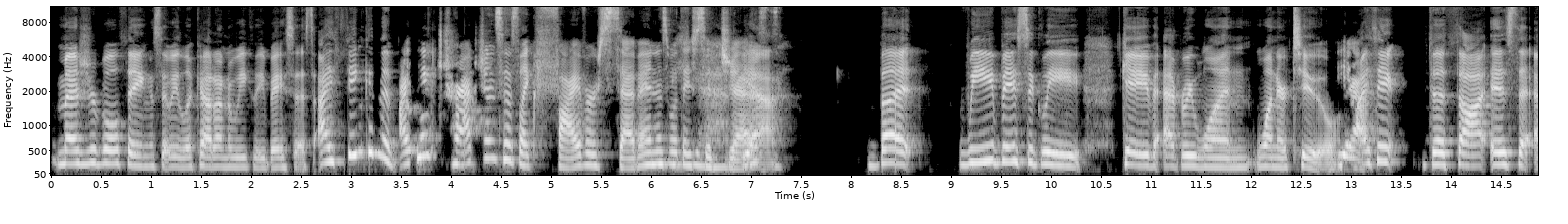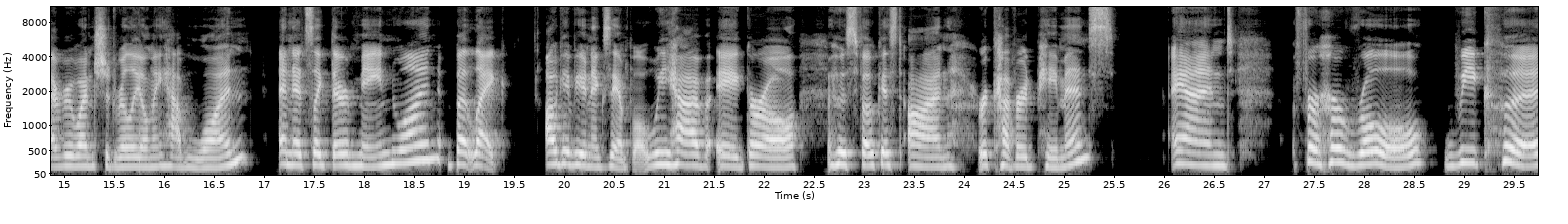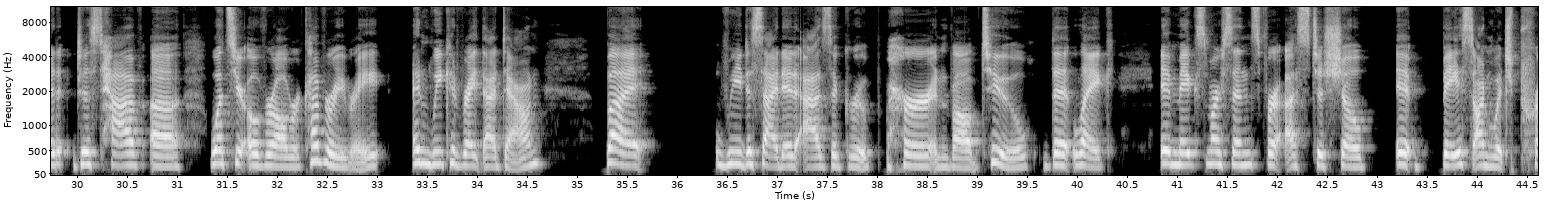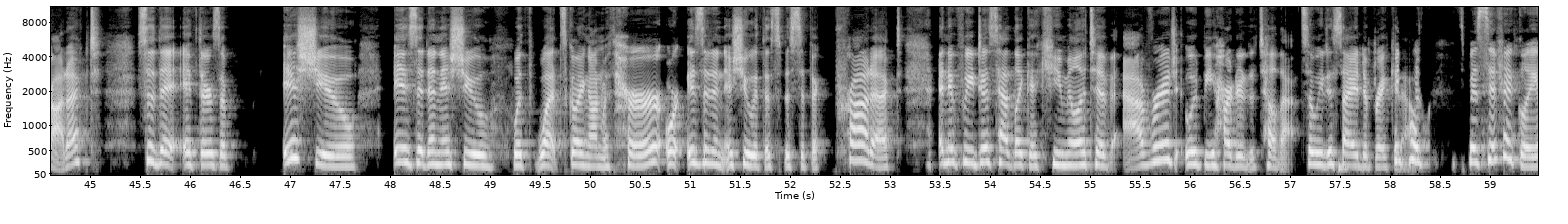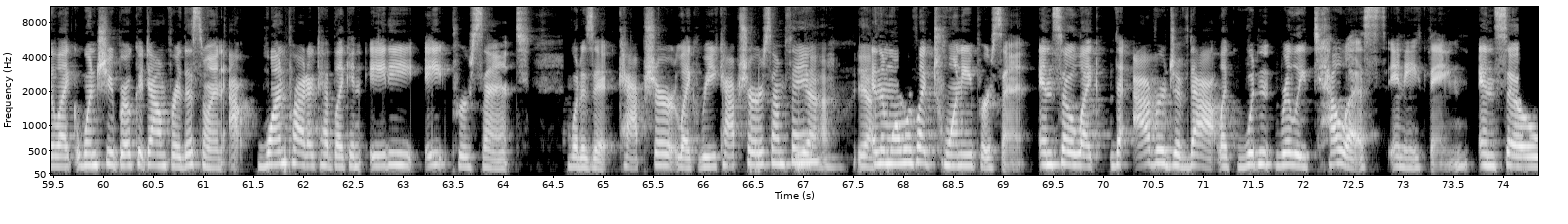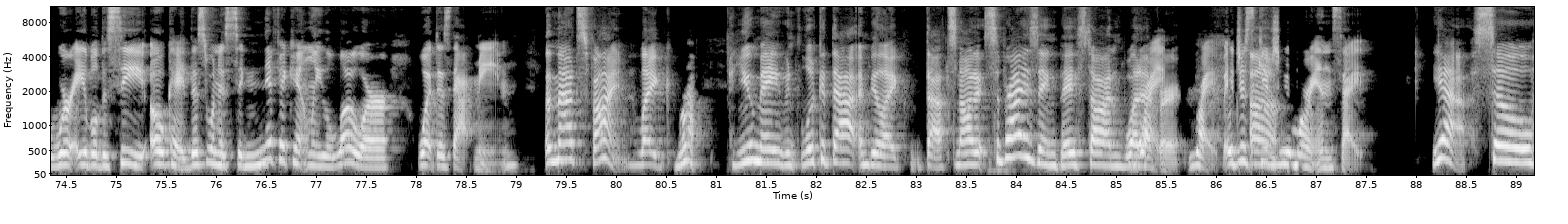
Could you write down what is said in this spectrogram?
measurable things that we look at on a weekly basis. I think in the I think traction says like 5 or 7 is what they Yeah, suggest. Yeah. But we basically gave everyone one or two. Yeah. I think the thought is that everyone should really only have one and it's like their main one. But like, I'll give you an example. We have a girl who's focused on recovered payments. And for her role, we could just have a what's your overall recovery rate? And we could write that down. But we decided as a group, her involved too, that like it makes more sense for us to show it based on which product so that if there's a issue is it an issue with what's going on with her or is it an issue with a specific product? And if we just had like a cumulative average it would be harder to tell that. So we decided to break it Because out. specifically, like when she broke it down for this one, one product had like an 88%, what is it, capture, like recapture or something? yeah yeah And then one was like 20%. And so, like, the average of that, like, wouldn't really tell us anything. And so we're able to see, okay, this one is significantly lower. What does that mean? and that's fine like Yeah. you may even look at that and be like that's not surprising based on whatever Right. It just gives Um, you more insight. Yeah. So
